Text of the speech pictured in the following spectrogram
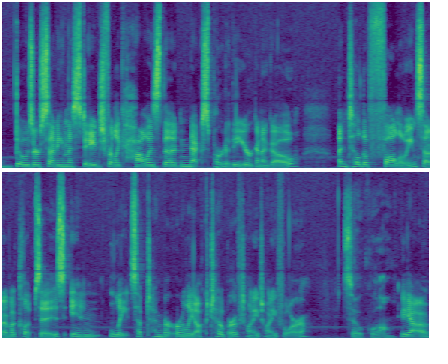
those are setting the stage for like how is the next part of the year going to go until the following set of eclipses in late September, early October of 2024. So cool. Yeah.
